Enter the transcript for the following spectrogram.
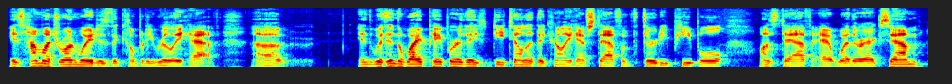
is how much runway does the company really have? Uh, and within the white paper, they detail that they currently have staff of 30 people on staff at WeatherXM.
